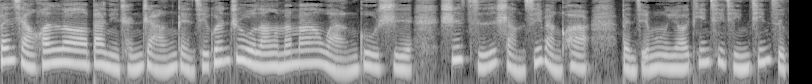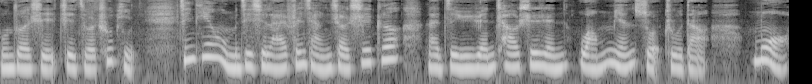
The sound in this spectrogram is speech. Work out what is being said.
分享欢乐，伴你成长。感谢关注朗朗妈妈晚安故事诗词赏析板块。本节目由天气晴亲子工作室制作出品。今天我们继续来分享一首诗歌，来自于元朝诗人王冕所著的《墨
